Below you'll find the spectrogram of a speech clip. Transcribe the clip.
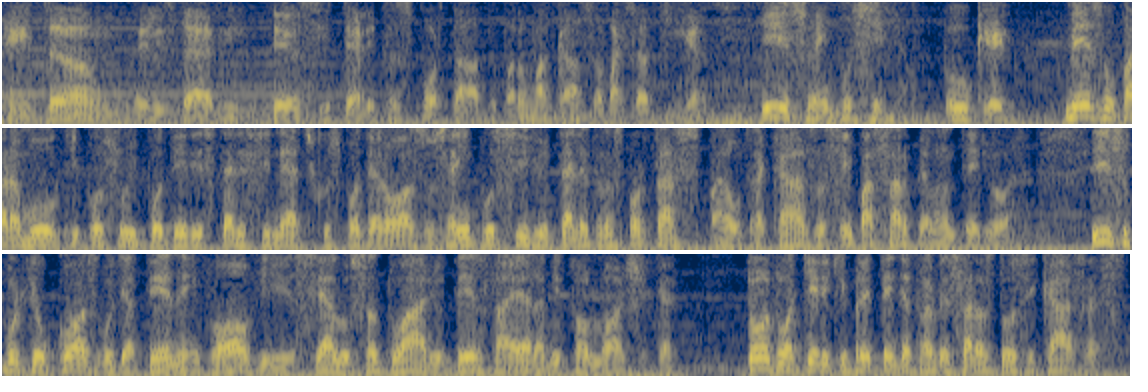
Então, eles devem ter se teletransportado para uma casa mais adiante. Isso é impossível. O quê? Mesmo para Mu, que possui poderes telecinéticos poderosos, é impossível teletransportar-se para outra casa sem passar pela anterior. Isso porque o cosmo de Atena envolve e sela o santuário desde a era mitológica. Todo aquele que pretende atravessar as doze casas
